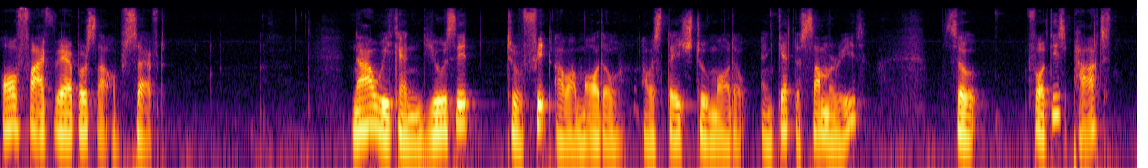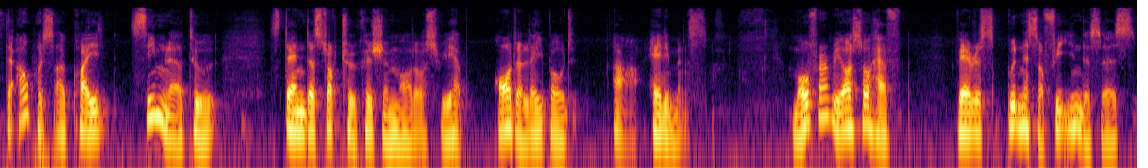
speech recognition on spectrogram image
all five variables are observed. Now we can use it to fit our model, our stage 2 model, and get the summaries. So for this part, the outputs are quite similar to standard structural equation models. We have all the labeled uh, elements. Moreover, we also have various goodness of fit indices.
